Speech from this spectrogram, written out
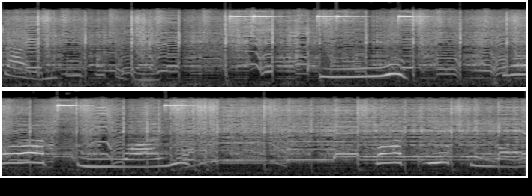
ใจเหรอไม่ต้องเข้าใจกันโอ้โหโคตรสวยวาดรูปสวย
